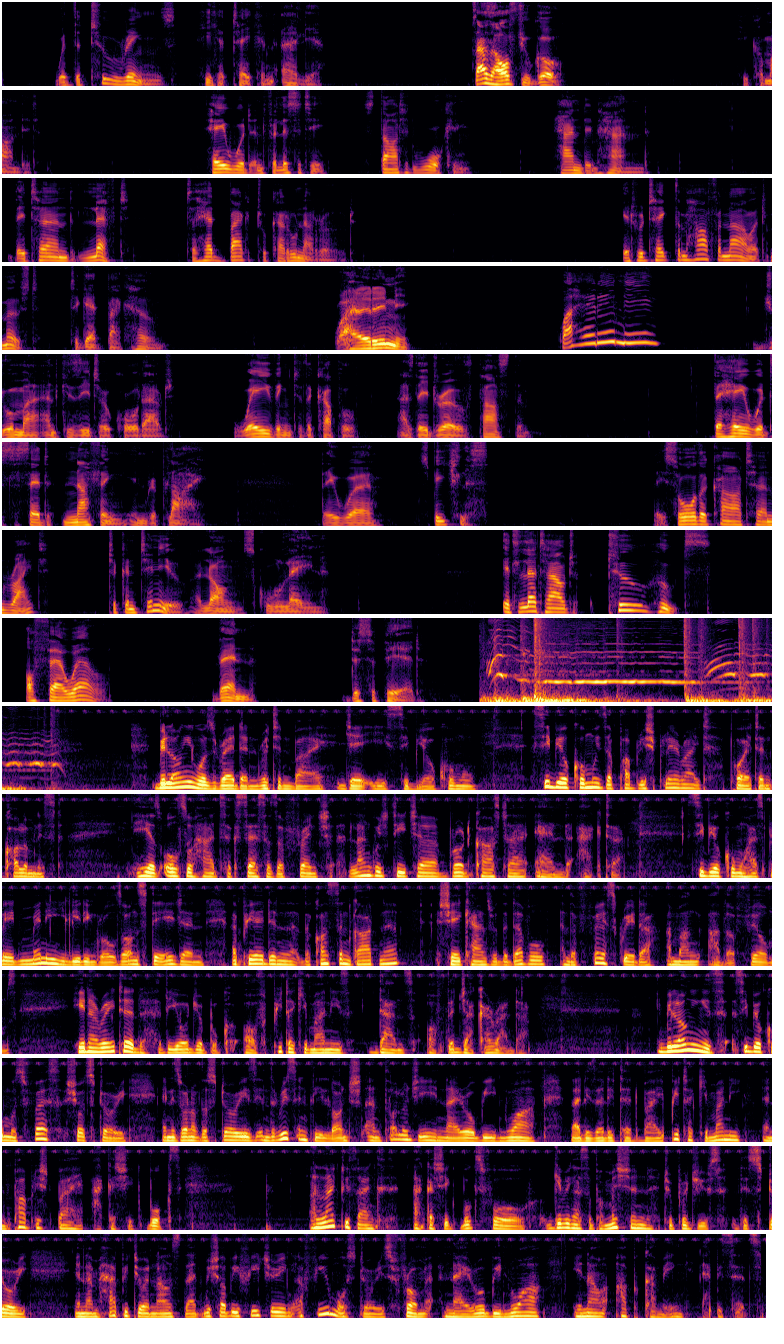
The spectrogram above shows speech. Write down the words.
with the two rings he had taken earlier. Sasa off you go, he commanded. Haywood and Felicity started walking, hand in hand. They turned left to head back to Karuna Road. It would take them half an hour at most to get back home. Kwaherini. Kwaherini, Juma and Kizito called out, waving to the couple as they drove past them. The Haywoods said nothing in reply. They were speechless. They saw the car turn right to continue along School Lane. It let out two hoots of farewell, then disappeared. Belonging was read and written by J.E. Sibi-Okumu. Sibio Kumu is a published playwright, poet, and columnist. He has also had success as a French language teacher, broadcaster, and actor. Sibi-Okumu has played many leading roles on stage and appeared in The Constant Gardener, Shake Hands with the Devil, and The First Grader, among other films. He narrated the audiobook of Peter Kimani's Dance of the Jacaranda. Belonging is Sibi-Okumu's first short story and is one of the stories in the recently launched anthology Nairobi Noir that is edited by Peter Kimani and published by Akashic Books. I'd like to thank Akashic Books for giving us the permission to produce this story, and I'm happy to announce that we shall be featuring a few more stories from Nairobi Noir in our upcoming episodes.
